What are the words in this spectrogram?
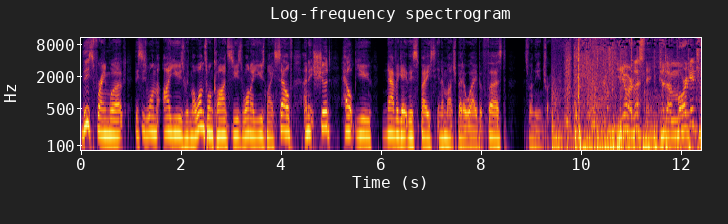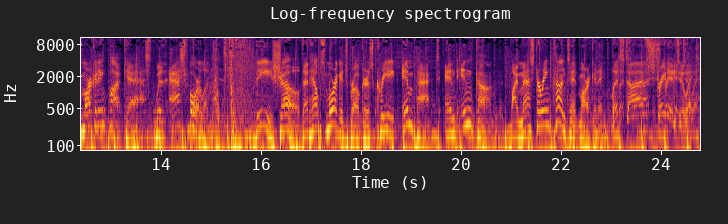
this framework. This is one that I use with my one to one clients, use one I use myself, and it should help you navigate this space in a much better way. But first, let's run the intro. You're listening to the Mortgage Marketing Podcast with Ash Borland, the show that helps mortgage brokers create impact and income by mastering content marketing. Let's dive straight into it.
